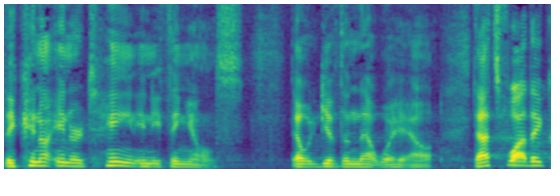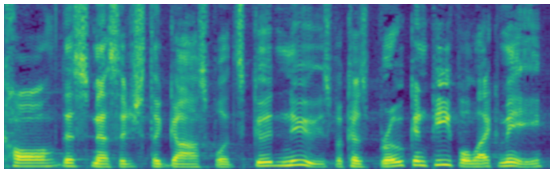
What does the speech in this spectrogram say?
they cannot entertain anything else that would give them that way out. That's why they call this message the gospel. It's good news because broken people like me,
